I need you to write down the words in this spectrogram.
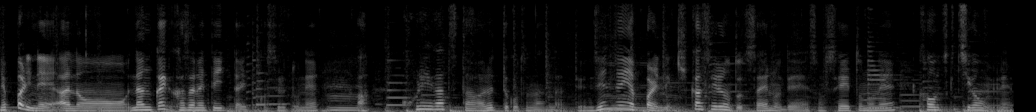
やっぱりね、あのー何回か重ねていったりとかするとねうん。あこれが伝わるってことなんだっていうね。全然やっぱりね聞かせるのと伝えるのでその生徒のね顔つき違うんよね。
